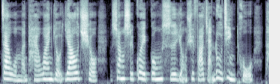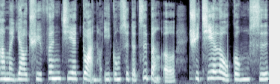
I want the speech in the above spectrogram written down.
在我们台湾有要求上市贵公司永续发展路径图，他们要去分阶段和一公司的资本额去揭露公司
